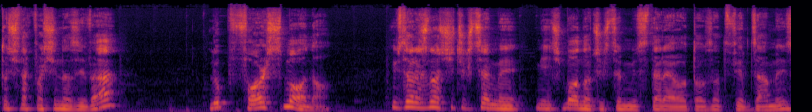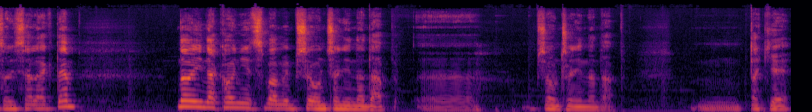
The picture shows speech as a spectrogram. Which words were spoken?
to się tak właśnie nazywa, lub force mono. I w zależności, czy chcemy mieć mono, czy chcemy stereo, to zatwierdzamy sobie selectem. No i na koniec mamy przełączenie na DAB. Yy, przełączenie na DAB. Mm, takie mm,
